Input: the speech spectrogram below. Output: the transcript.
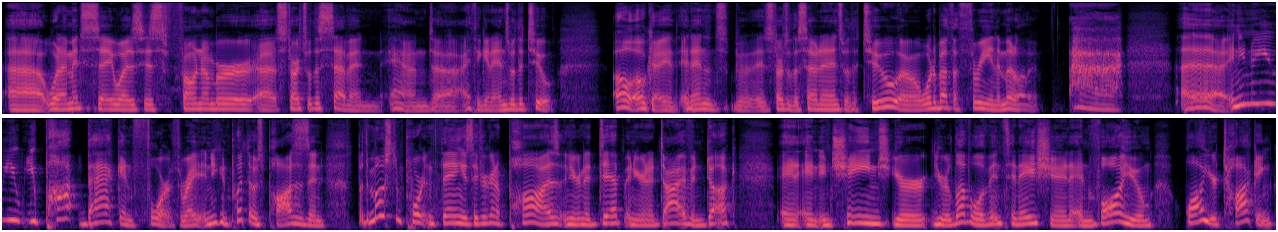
Uh, what I meant to say was his phone number uh, starts with a seven and uh, I think it ends with a two. Oh, okay. It, it, ends. It starts with a seven and ends with a two. Uh, what about the three in the middle of it? Ah, uh, and you know you you you pop back and forth, right? And you can put those pauses in. But the most important thing is if you're going to pause and you're going to dip and you're going to dive and duck and, and and change your your level of intonation and volume while you're talking,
